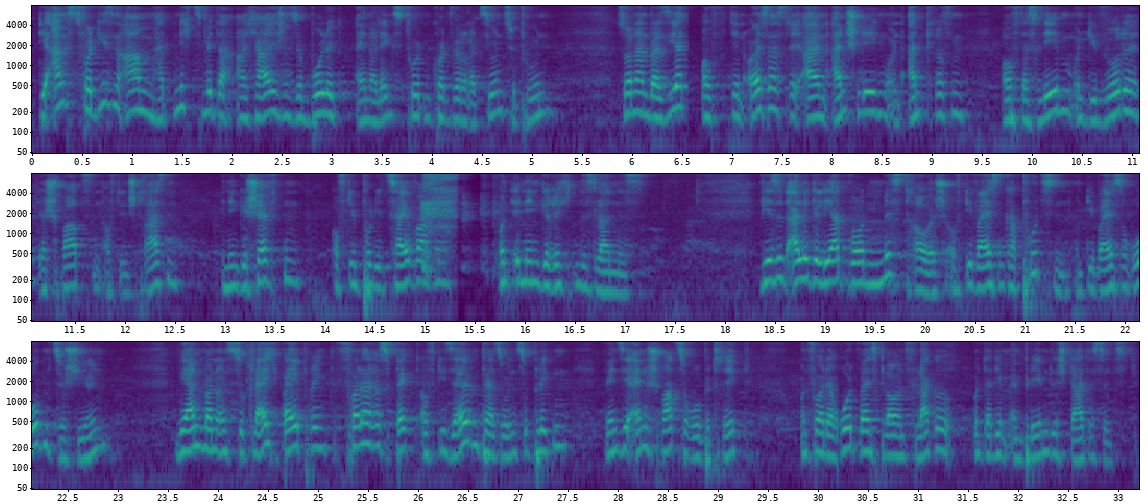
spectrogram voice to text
Die Angst vor diesen Armen hat nichts mit der archaischen Symbolik einer längst toten Konföderation zu tun, sondern basiert auf den äußerst realen Anschlägen und Angriffen auf das Leben und die Würde der Schwarzen auf den Straßen, in den Geschäften, auf den Polizeiwachen und in den Gerichten des Landes. Wir sind alle gelehrt worden, misstrauisch auf die weißen Kapuzen und die weißen Roben zu schielen, während man uns zugleich beibringt, voller Respekt auf dieselben Personen zu blicken, wenn sie eine schwarze Robe trägt und vor der rot-weiß-blauen Flagge unter dem Emblem des Staates sitzt.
